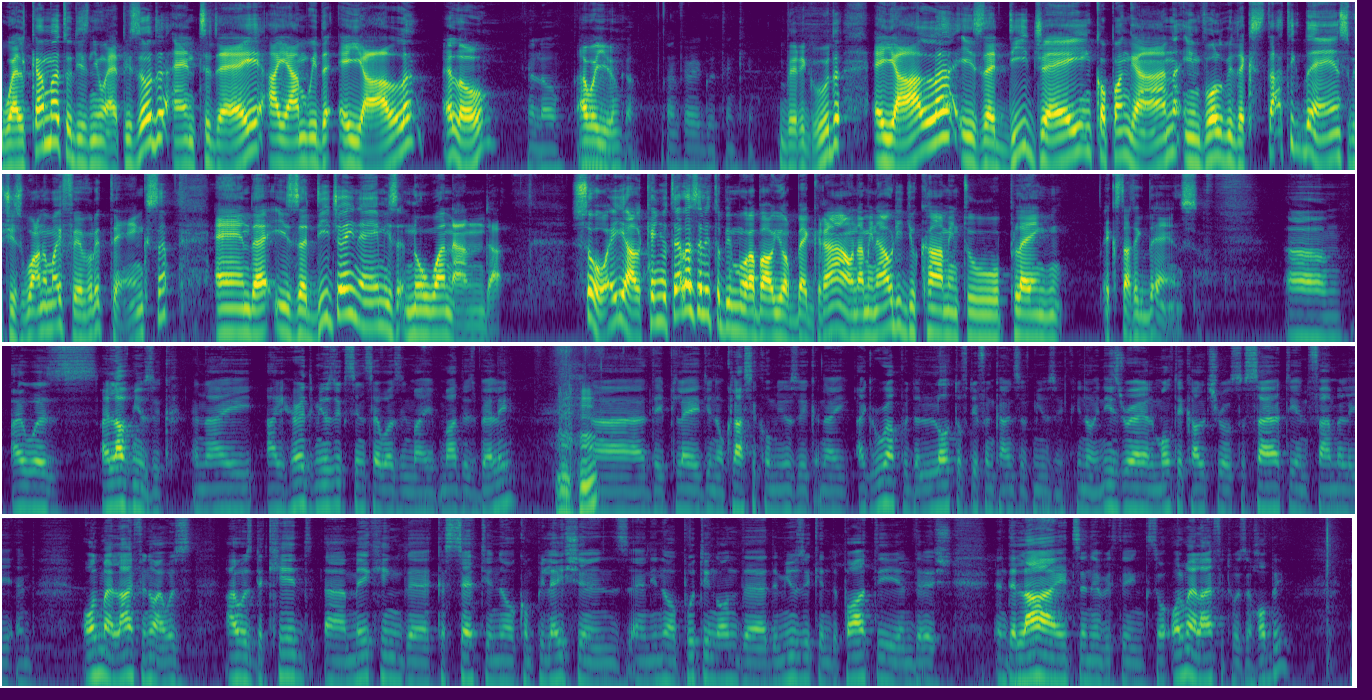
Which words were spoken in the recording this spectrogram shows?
Welcome to this new episode, and today I am with Eyal. Hello. Hello. How are you? I'm very good, thank you. Very good. Eyal is a DJ in Koh Phangan involved with ecstatic dance, which is one of my favorite things. And uh, his uh, DJ name is Nowananda. So, Eyal, can you tell us a little bit more about your background? I mean, how did you come into playing ecstatic dance? Um, I was, I love music, and I, I heard music since I was in my mother's belly. Uh, they played, you know, classical music, and I, I grew up with a lot of different kinds of music. You know, in Israel, multicultural society and family, and all my life, you know, I was I was the kid uh, making the cassette, you know, compilations, and you know, putting on the, the music in the party and the sh- and the lights and everything. So all my life it was a hobby,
